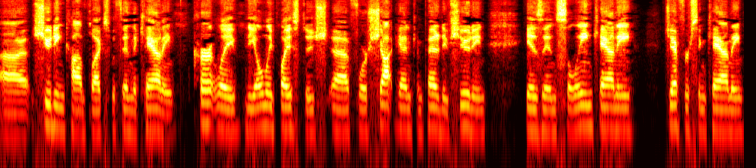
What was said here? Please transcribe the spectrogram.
uh, shooting complex within the county. Currently, the only place to sh uh, for shotgun competitive shooting is in Saline County, Jefferson County,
